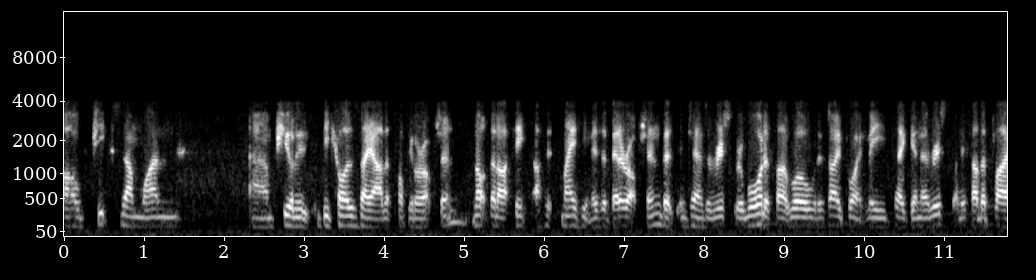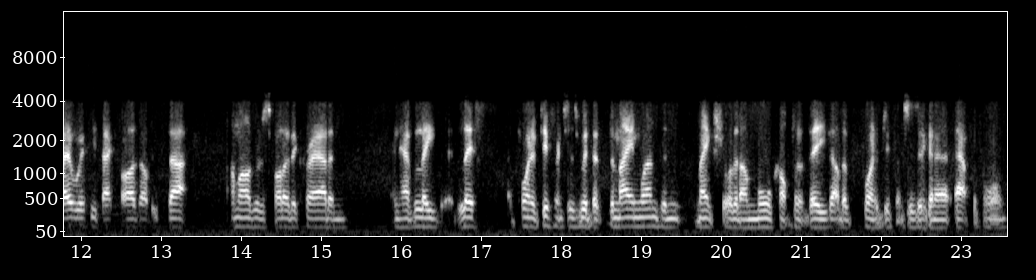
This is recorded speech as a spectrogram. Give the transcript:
I'll pick someone um, purely because they are the popular option. Not that I think I may think there's a better option, but in terms of risk reward, it's like, well, there's no point me taking a risk on this other player. If he backfires, I'll be start. I might as well just follow the crowd and and have less point of differences with the, the main ones and make sure that I'm more confident these other point of differences are going to outperform.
